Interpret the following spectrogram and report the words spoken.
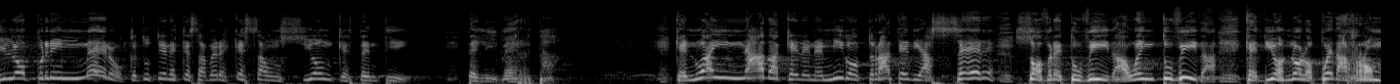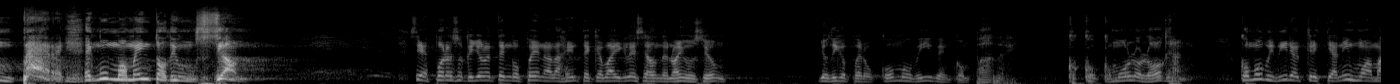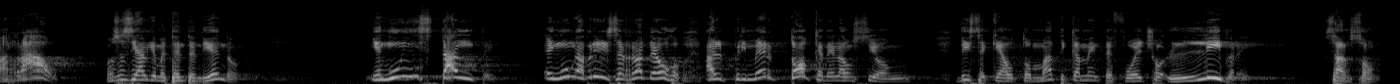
Y lo primero que tú tienes que saber es que esa unción que está en ti te liberta. Que no hay nada que el enemigo trate de hacer sobre tu vida o en tu vida que Dios no lo pueda romper en un momento de unción. Sí, es por eso que yo le tengo pena a la gente que va a iglesia donde no hay unción. Yo digo, pero ¿cómo viven, compadre? ¿Cómo, lo logran? ¿Cómo vivir el cristianismo amarrado? No sé si alguien me está entendiendo. Y en un instante, en un abrir y cerrar de ojos, al primer toque de la unción, dice que automáticamente fue hecho libre Sansón.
